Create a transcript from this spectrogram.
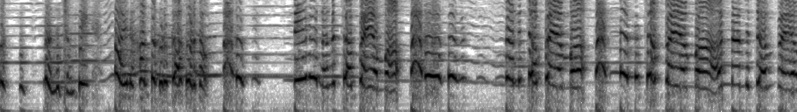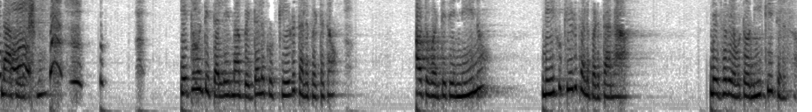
నన్ను నన్ను చంపి ఆయన హంతకుడు కాకూడదు. తల్లి నా బిడ్డలకు కీడు తలపెట్టదు. అటువంటిది నేను నీకు కీడు తలపెడతానా? నిజమేమిటో నీకే తెలుసు.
